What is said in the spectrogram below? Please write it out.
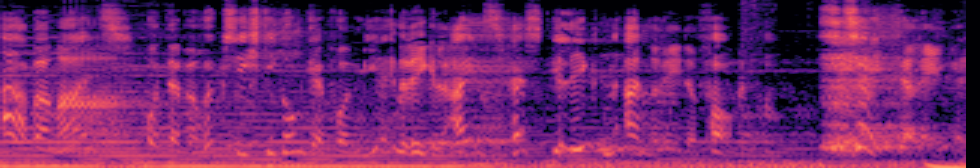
Abermals unter Berücksichtigung der von mir in Regel 1 festgelegten Anredeformen. Zehnte Regel.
